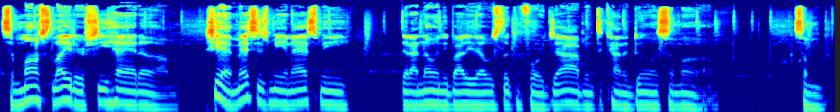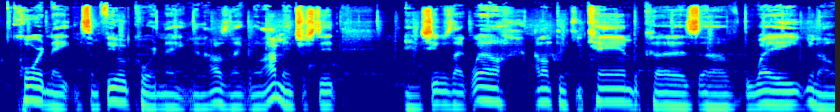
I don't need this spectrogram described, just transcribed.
some months later she had um she had messaged me and asked me that I know anybody that was looking for a job and to kind of doing some uh some coordinating, some field coordinating and I was like, "Well, I'm interested." And she was like, Well, I don't think you can because of the way, you know,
